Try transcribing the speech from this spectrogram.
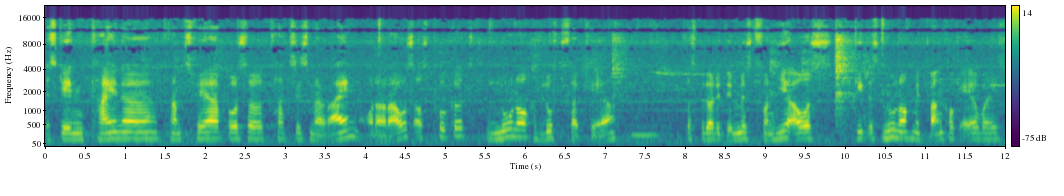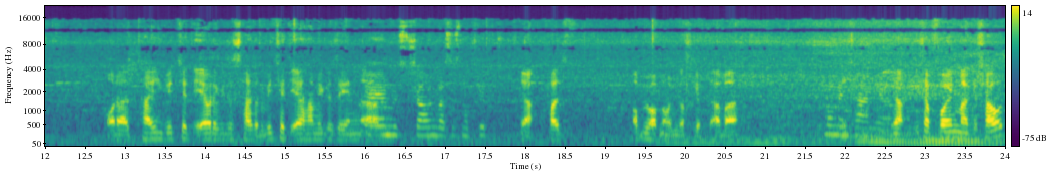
es gehen keine Transferbusse, Taxis mehr rein oder raus aus Phuket, nur noch Luftverkehr. Das bedeutet, ihr müsst von hier aus, geht es nur noch mit Bangkok Airways oder Thai Vietjet Air oder wie das heißt, oder Vietjet Air haben wir gesehen. Ja, ihr Ähm, müsst schauen, was es noch gibt. ja, falls, ob überhaupt noch irgendwas gibt, aber Momentan ja. Ja, ich habe vorhin mal geschaut.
